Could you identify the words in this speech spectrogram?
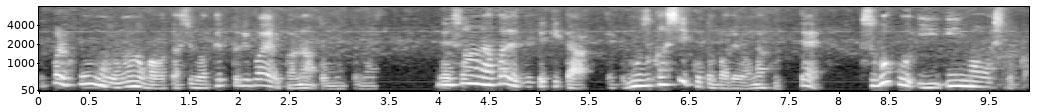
やっぱり本を読むのが私は手っ取り早いかなと思ってます。で、その中で出てきた、えっと、難しい言葉ではなくって、すごくいい言い回しとか、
